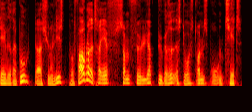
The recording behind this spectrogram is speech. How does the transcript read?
David Rebu, der er journalist på Fagbladet 3F, som følger byggeriet af Storstrømsbroen tæt.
